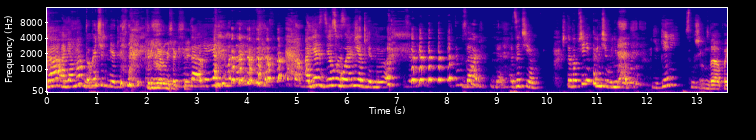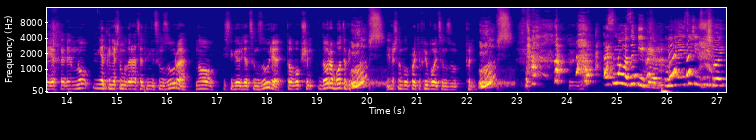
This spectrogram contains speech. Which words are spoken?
Да, а я могу. Только чуть медленнее. Тренируйся, Ксения. Да, я, я-. А я сделаю замедленную. Да, да. А Зачем? Чтобы вообще никто ничего не понял. Евгений, слушайте. Да, поехали. Ну, нет, конечно, модерация это не цензура, но если говорить о цензуре, то, в общем, до работы в конечно, был против любой цензуры. Есть, А снова запикаем. У меня есть очень смешной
